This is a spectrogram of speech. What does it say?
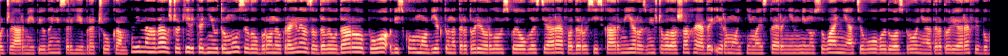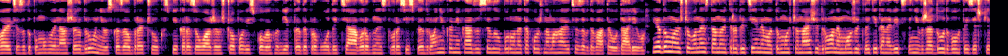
добровольчої армії Південь Сергій Брачука. Він нагадав, що кілька днів тому сили оборони України завдали удару по військовому об'єкту на території Орловської області РФ, де російська армія розміщувала шахеди і ремонтні майстерні. Мінусування цього виду озброєння на території РФ відбуваються за допомогою наших дронів, сказав Брачук. Спікер зауважив, що по військових об'єктах, де проводиться виробництво російських дронів, камікадзе сили оборони також намагаються завдавати ударів. Я думаю, що вони стануть традиційними, тому що наші дрони можуть летіти на відстані вже до 2000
